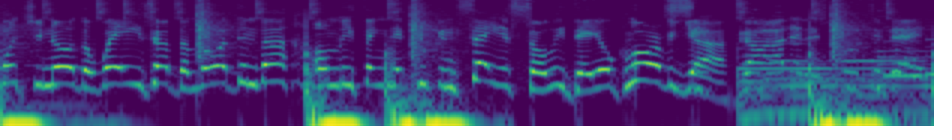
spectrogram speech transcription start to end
once you know the ways of the Lord, then the only thing that you can say is Soli Deo Gloria. Seek God and His truth today.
